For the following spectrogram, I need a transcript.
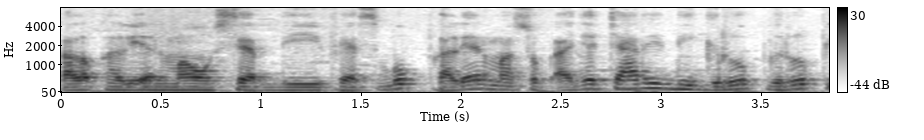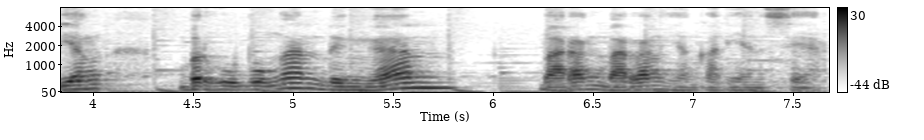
kalau kalian mau share di Facebook kalian masuk aja cari di grup-grup yang berhubungan dengan barang-barang yang kalian share.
